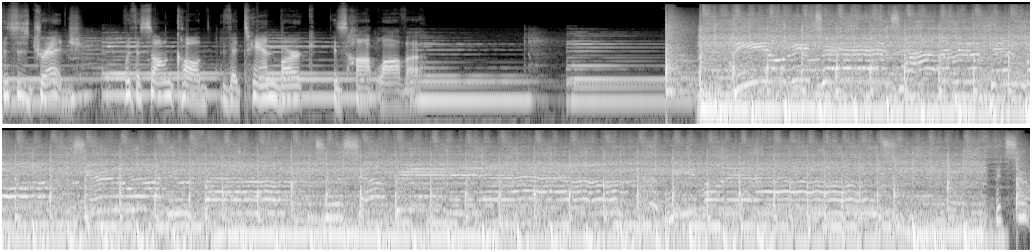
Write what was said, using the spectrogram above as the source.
this is Dredg with a song called The Tan Bark is Hot Lava. It took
